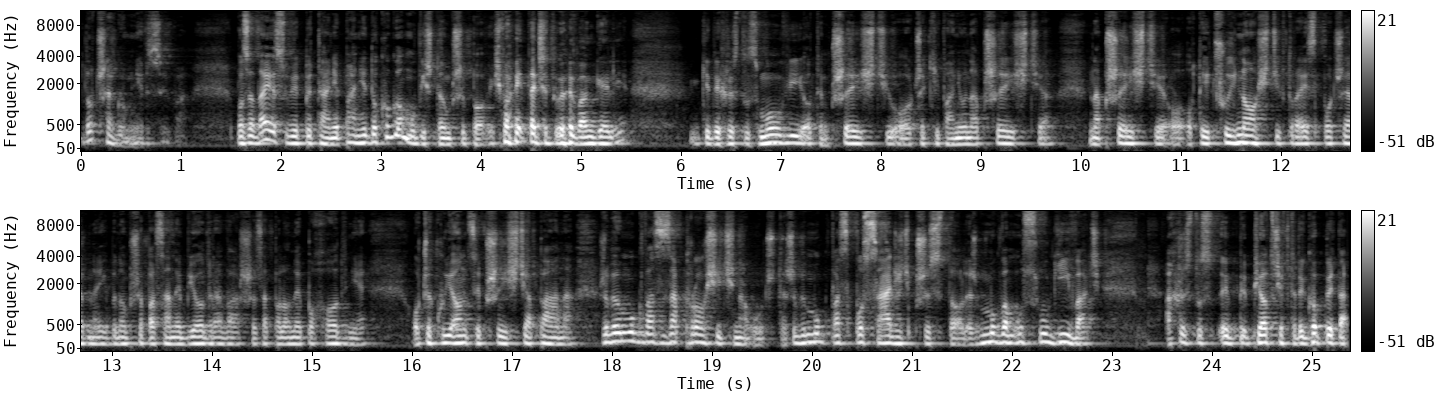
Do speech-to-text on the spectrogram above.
do czego mnie wzywa? Bo zadaję sobie pytanie, Panie, do kogo mówisz tę przypowieść? Pamiętacie tu Ewangelię? Kiedy Chrystus mówi o tym przyjściu, o oczekiwaniu na przyjście, na przyjście, o, o tej czujności, która jest potrzebna, jak będą przepasane biodra wasze, zapalone pochodnie, oczekujący przyjścia Pana, żeby mógł was zaprosić na ucztę, żeby mógł was posadzić przy stole, żeby mógł wam usługiwać. A Chrystus, y, Piotr się wtedy go pyta,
